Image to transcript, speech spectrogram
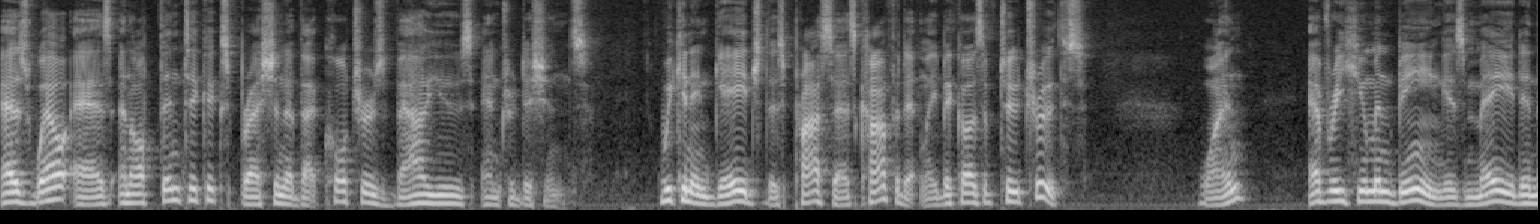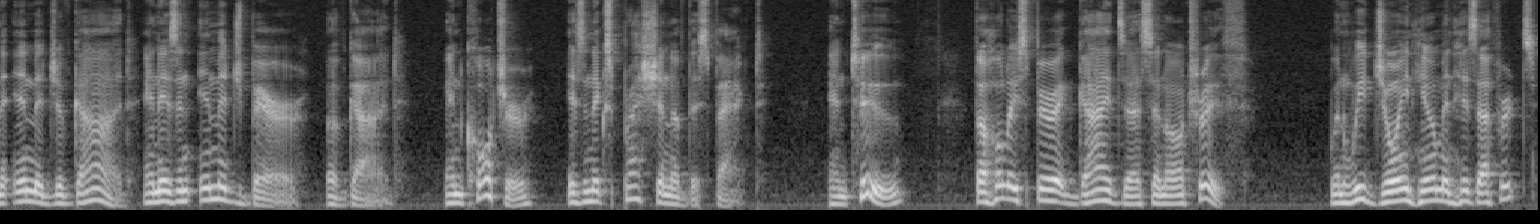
as well as an authentic expression of that culture's values and traditions. We can engage this process confidently because of two truths. One, every human being is made in the image of God and is an image bearer of God and culture is an expression of this fact. And two, the Holy Spirit guides us in all truth. When we join Him in His efforts,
